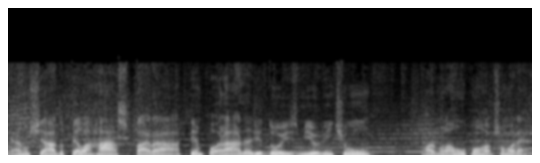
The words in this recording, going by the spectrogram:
é anunciado pela Haas para a temporada de 2021. Fórmula 1 com Robson Morelli.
